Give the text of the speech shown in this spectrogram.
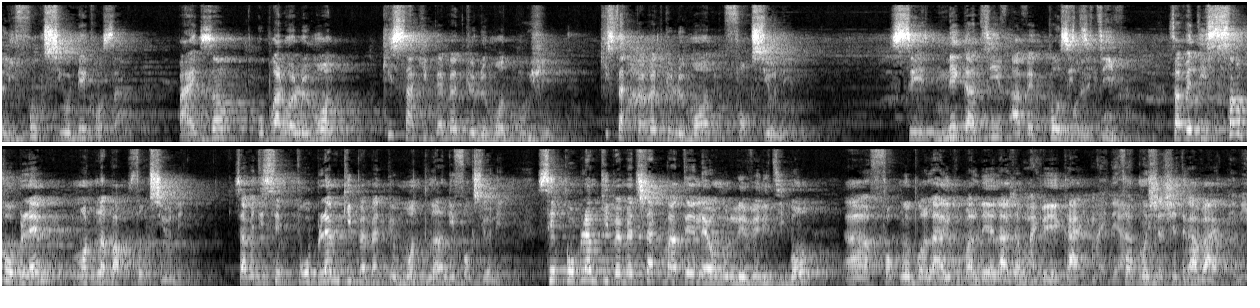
il fonctionne comme ça. Par exemple, au prendre le monde, qui ça qui permet que le monde bouge? Qui ça qui permet que le monde fonctionne? C'est négatif avec positif. Ça veut dire sans problème, le monde là pas fonctionner. Ça veut dire c'est le problème qui permet que le monde là il fonctionne. C'est le problème qui permet chaque matin, les hommes lever, ils disent bon, euh, faut que je prenne la rue pour mal de l'argent pour payer caille. Faut que je cherche travail. Eh.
